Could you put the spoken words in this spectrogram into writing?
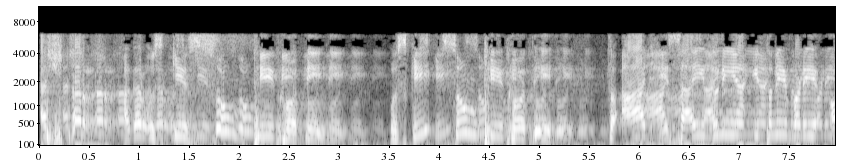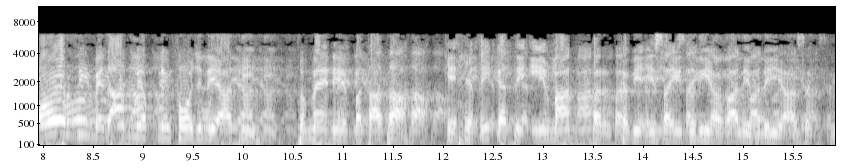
اشکر اگر اس کی سم ٹھیک ہوتی، اس کی سم ٹھیک ہوتی، تو آج عیسائی دنیا اتنی بڑی اور بھی میدان میں اپنی فوج لے آتی۔ تو میں نے بتاتا کہ حقیقت ایمان پر کبھی عیسائی دنیا غالب نہیں آ سکتی۔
